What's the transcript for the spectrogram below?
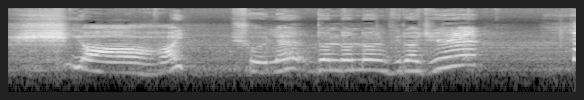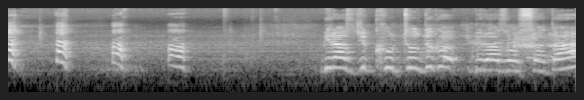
Şş, Ya hay. Şöyle dön dön dön virajı. Birazcık kurtulduk biraz olsa da.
